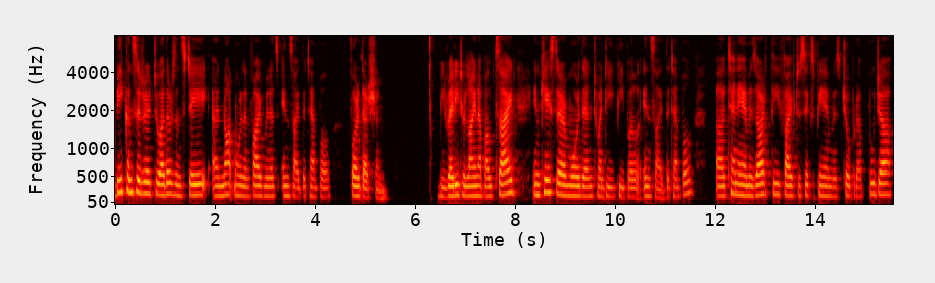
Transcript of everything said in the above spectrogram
be considerate to others, and stay uh, not more than five minutes inside the temple for darshan. Be ready to line up outside in case there are more than 20 people inside the temple. Uh, 10 a.m. is Arti, 5 to 6 p.m. is Chopda Puja,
